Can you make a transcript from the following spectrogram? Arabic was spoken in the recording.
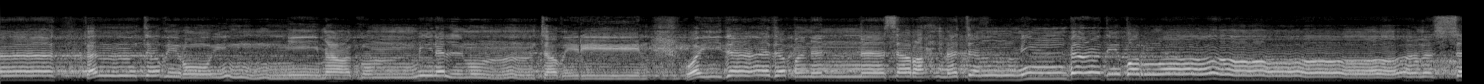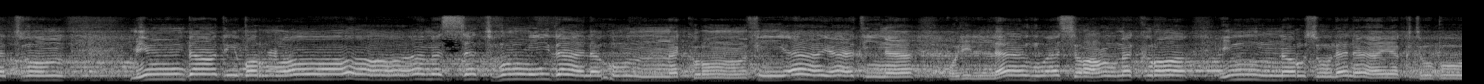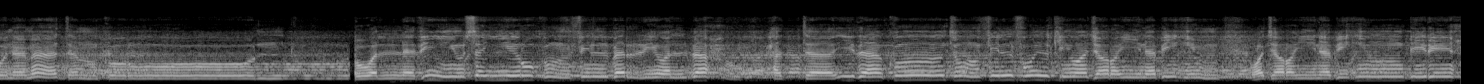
أذقنا الناس رحمة من بعد ضراء مستهم من بعد ضراء مستهم إذا لهم مكر في آياتنا. قل الله أسرع مكرا إن رسلنا يكتبون ما تمكرون. هو الذي يسيركم في البر والبحر حتى إذا كنتم في الفلك وجرين بهم وجرين بهم بريح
